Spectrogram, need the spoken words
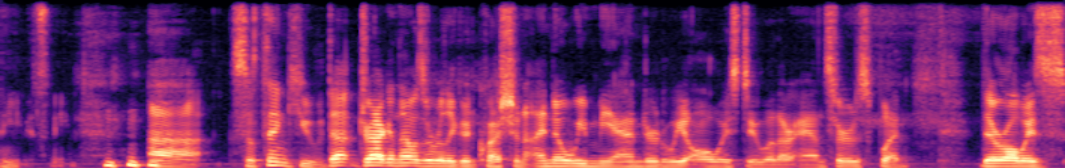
neat. It's neat. uh, so thank you, that dragon. That was a really good question. I know we meandered. We always do with our answers, but they're always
